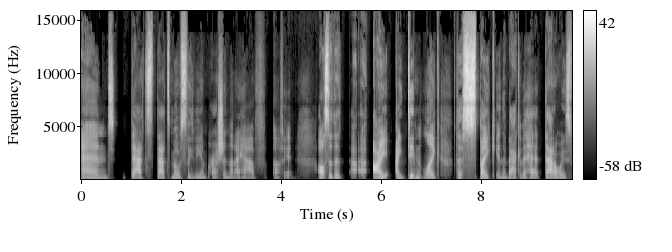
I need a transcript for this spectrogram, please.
and that's that's mostly the impression that I have of it. Also the I I, didn't like the spike in the back of the head. That always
